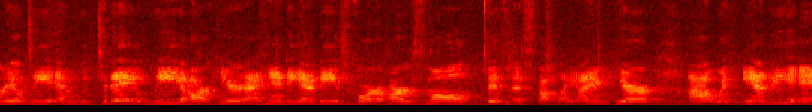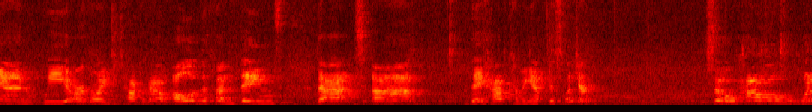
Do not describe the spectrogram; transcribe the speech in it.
Realty, and we, today we are here at Handy Andy's for our small business spotlight. I am here uh, with Andy, and we are going to talk about all of the fun things that um, they have coming up this winter. So, how what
